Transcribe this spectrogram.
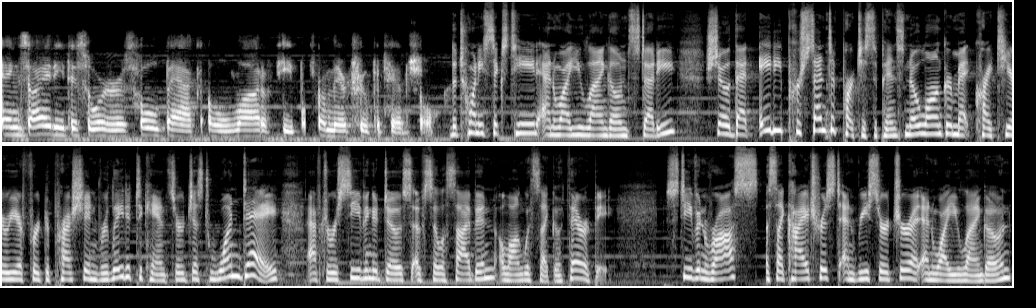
anxiety disorders hold back a lot of people from their true potential. The 2016 NYU Langone study showed that 80% of participants no longer met criteria for depression related to cancer just one day after receiving a dose of psilocybin along with psychotherapy. Stephen Ross, a psychiatrist and researcher at NYU Langone,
